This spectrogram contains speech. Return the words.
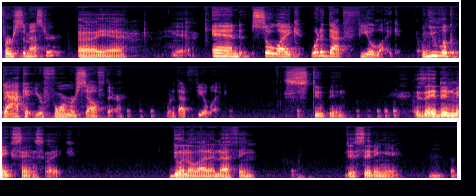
first semester? Uh yeah. Yeah. And so like what did that feel like? When you look back at your former self there, what did that feel like? Stupid. is that it didn't make sense. Like doing a lot of nothing, just sitting here. Mm.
